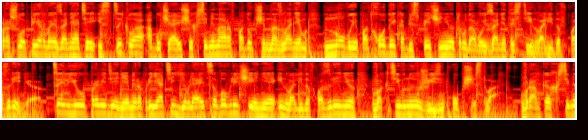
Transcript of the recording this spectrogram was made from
прошло первое занятие из цикла обучающих семинаров под общим названием «Новые подходы к обеспечению трудовой занятости инвалидов по зрению». Целью проведения мероприятий является вовлечение инвалидов по зрению в активную жизнь общества. В рамках семинара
